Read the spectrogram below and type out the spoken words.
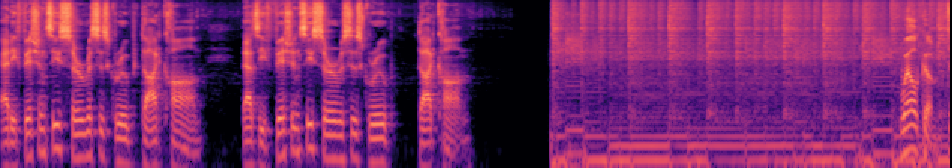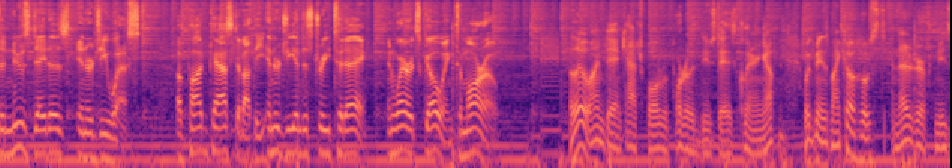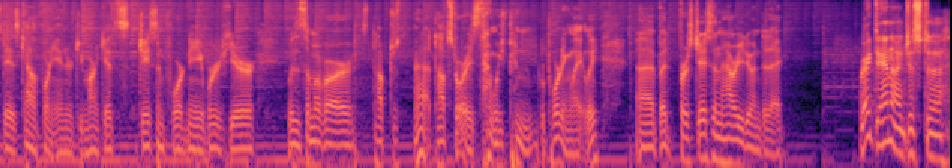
at efficiencyservicesgroup.com. That's efficiencyservicesgroup.com. Welcome to NewsData's Energy West, a podcast about the energy industry today and where it's going tomorrow. Hello, I'm Dan Catchpole, reporter with NewsData's Clearing Up. With me is my co-host and editor of NewsData's California Energy Markets, Jason Fordney. We're here with some of our top uh, top stories that we've been reporting lately. Uh, but first, Jason, how are you doing today? Great, Dan. I just uh,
